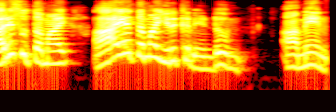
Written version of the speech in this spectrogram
பரிசுத்தமாய் ஆயத்தமாய் இருக்க வேண்டும். ஆமேன்.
